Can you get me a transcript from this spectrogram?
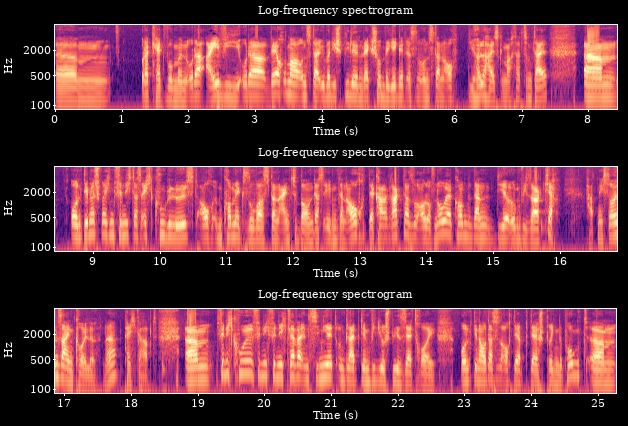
ähm, oder Catwoman oder Ivy oder wer auch immer uns da über die Spiele hinweg schon begegnet ist und uns dann auch die Hölle heiß gemacht hat zum Teil. Ähm, und dementsprechend finde ich das echt cool gelöst, auch im Comic sowas dann einzubauen, dass eben dann auch der Charakter so out of nowhere kommt und dann dir irgendwie sagt, ja, hat nicht sollen sein, Keule, ne? Pech gehabt. Ähm, finde ich cool, finde ich, finde ich clever inszeniert und bleibt dem Videospiel sehr treu. Und genau das ist auch der, der springende Punkt. Ähm,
